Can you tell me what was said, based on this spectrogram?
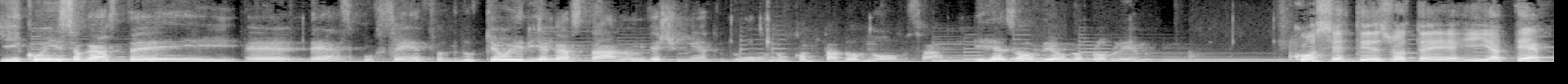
E com isso eu gastei é, 10% do que eu iria gastar no investimento de um computador novo, sabe? E resolveu o meu problema. Com certeza, JR. E até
